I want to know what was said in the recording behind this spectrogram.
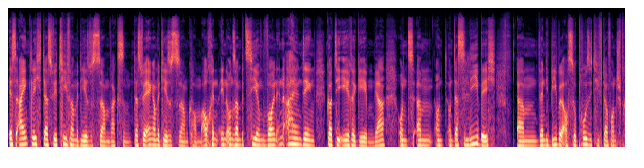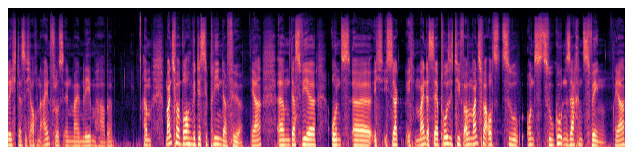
ist eigentlich, dass wir tiefer mit Jesus zusammenwachsen, dass wir enger mit Jesus zusammenkommen, auch in, in unseren Beziehungen. Wollen in allen Dingen Gott die Ehre geben. Ja? Und, ähm, und, und das liebe ich, ähm, wenn die Bibel auch so positiv davon spricht, dass ich auch einen Einfluss in meinem Leben habe. Ähm, manchmal brauchen wir Disziplin dafür, ja, ähm, dass wir uns, äh, ich, ich sag, ich meine das sehr positiv, aber manchmal auch zu uns zu guten Sachen zwingen, ja,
